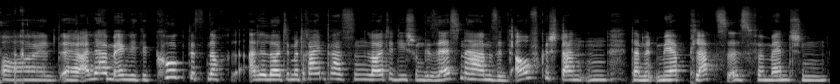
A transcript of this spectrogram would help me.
Und äh, alle haben irgendwie geguckt, dass noch alle Leute mit reinpassen. Leute, die schon gesessen haben, sind aufgestanden, damit mehr Platz ist für Menschen.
